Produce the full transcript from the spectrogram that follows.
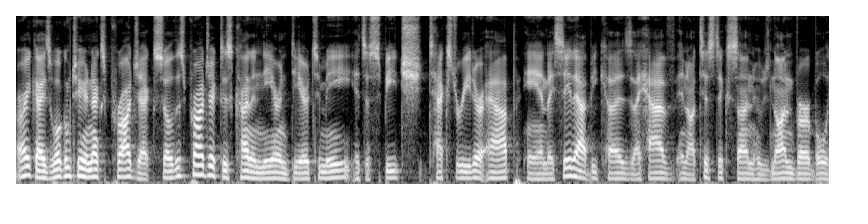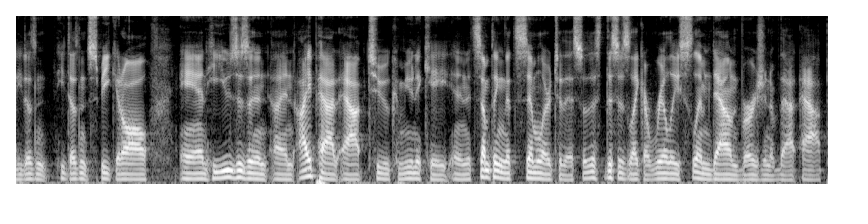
All right, guys, welcome to your next project. So, this project is kind of near and dear to me. It's a speech text reader app, and I say that because I have an autistic son who's nonverbal. He doesn't he doesn't speak at all, and he uses an, an iPad app to communicate, and it's something that's similar to this. So, this this is like a really slimmed down version of that app.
